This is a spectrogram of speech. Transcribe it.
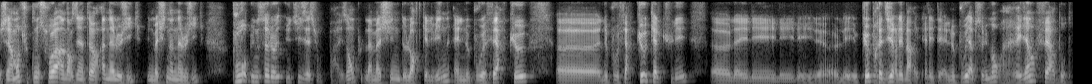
généralement, tu conçois un ordinateur analogique, une machine analogique, pour une seule utilisation. Par exemple, la machine de Lord Kelvin, elle ne pouvait faire que, euh, elle ne pouvait faire que calculer euh, les, les, que prédire les marées. Elle, était, elle ne pouvait absolument rien faire d'autre.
